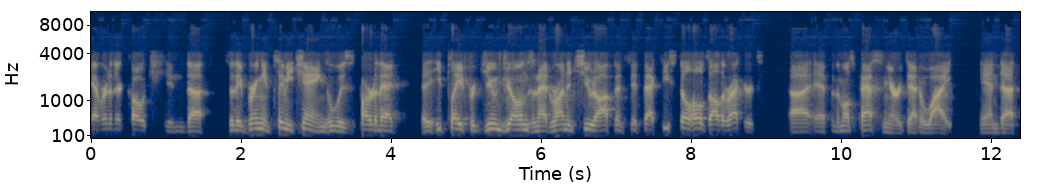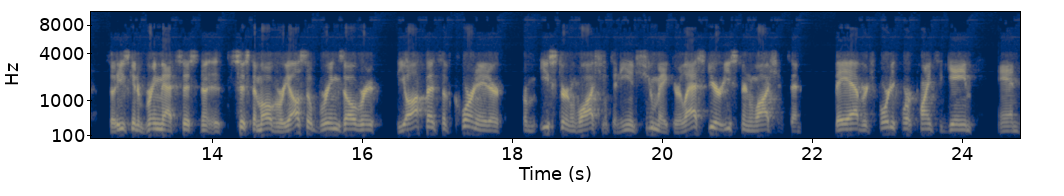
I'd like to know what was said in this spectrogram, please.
got rid of their coach, and uh, so they bring in Timmy Chang, who was part of that. Uh, he played for June Jones and that run and shoot offense. In fact, he still holds all the records uh, for the most passing yards at Hawaii, and uh, so he's going to bring that system system over. He also brings over the offensive coordinator from Eastern Washington, Ian Shoemaker. Last year, Eastern Washington, they averaged 44 points a game and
